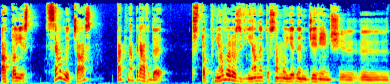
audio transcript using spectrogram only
a to jest cały czas tak naprawdę stopniowo rozwijane to samo 1.9 y, y,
